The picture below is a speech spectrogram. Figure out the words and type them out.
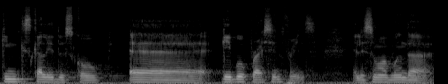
King's Kaleidoscope, é Gable Price and Friends. Eles são uma banda.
